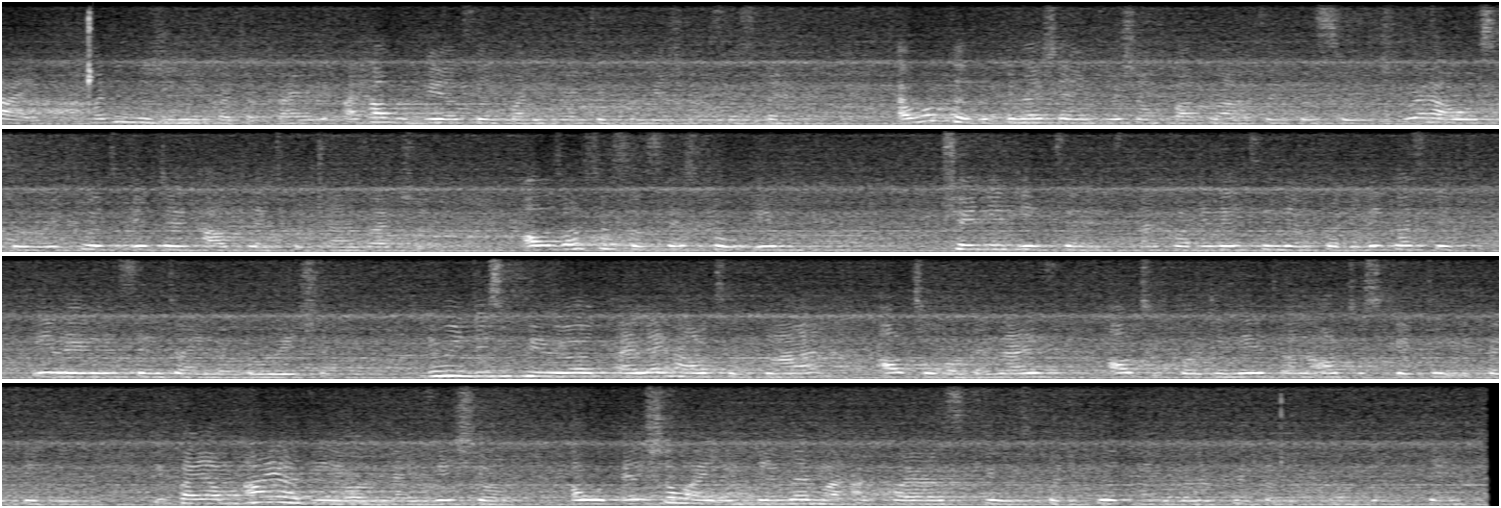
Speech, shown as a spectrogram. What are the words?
Hi, my name is Unique Ajakaiye. I have a BSc in Management Information System. I work as a financial inclusion partner at InterSwitch, where I was to recruit agent outlets for transaction. I was also successful in training interns and coordinating them for the Lagos State e-learning center inauguration. During this period, I learned how to plan, how to organize, how to coordinate, and how to schedule effectively. If I am hired in the organization, I will ensure I implement my acquired skills for the growth and development of the company.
